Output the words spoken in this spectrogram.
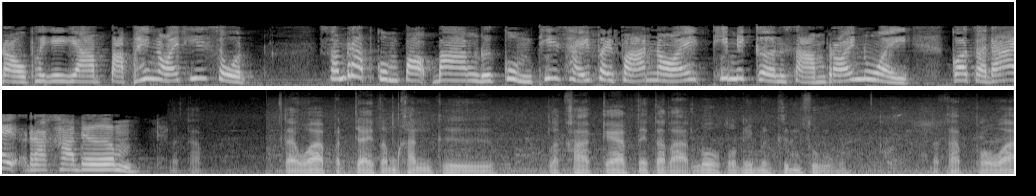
เราพยายามปรับให้น้อยที่สุดสำหรับกลุ่มเปราะบางหรือกลุ่มที่ใช้ไฟฟ้าน้อยที่ไม่เกิน 300 หน่วย ก็จะได้ราคาเดิมนะครับแต่ว่าปัจจัยสำคัญคือราคาแก๊สในตลาดโลกตอนนี้มันขึ้นสูง นะครับเพราะว่า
